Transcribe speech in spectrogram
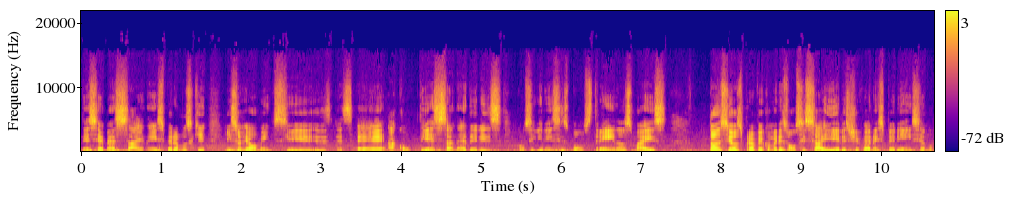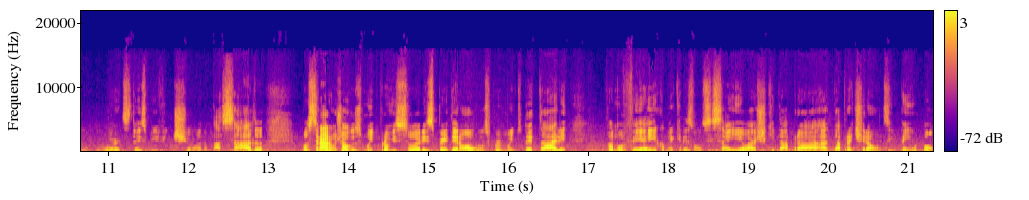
nesse MSI, né? Esperamos que isso realmente se é, aconteça, né? Deles conseguirem esses bons treinos, mas Tô ansioso para ver como eles vão se sair. Eles tiveram experiência no, no Worlds 2021 ano passado, mostraram jogos muito promissores, perderam alguns por muito detalhe vamos ver aí como é que eles vão se sair. Eu acho que dá para dá pra tirar um desempenho bom.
